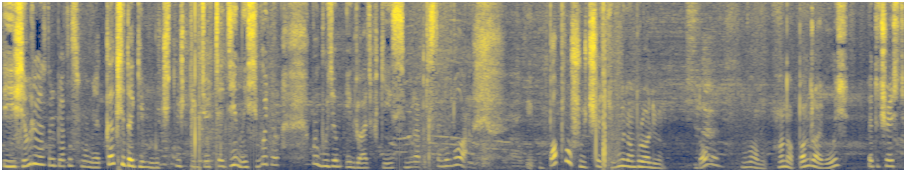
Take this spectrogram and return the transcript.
И всем привет, ребята, с вами, как всегда, Гимл 4491, и сегодня мы будем играть в кейс Симулятор Стендов 2. И по прошлой части вы набрали, да, вам она понравилась, эта часть,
